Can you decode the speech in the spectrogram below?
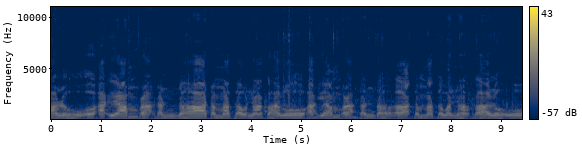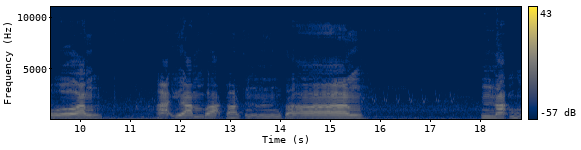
าโลอะยัมพระทันตาธรรมสวนากาโลอะยัมพระทันตาธรรมสวนากาโล อะยัมพระทันตานะโม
